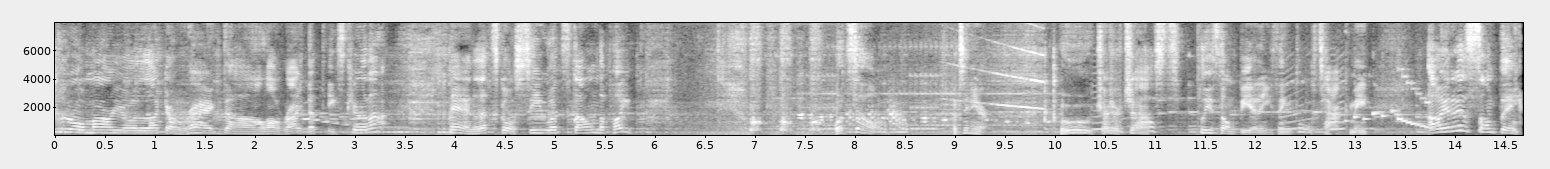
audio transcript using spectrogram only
Throw Mario like a rag doll. Alright, that takes care of that. And let's go see what's down the pipe. What's down? What's in here? Ooh, treasure chest! Please don't be anything to attack me. Oh, it is something!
